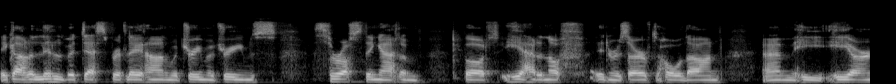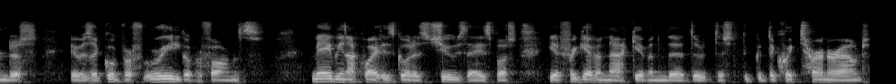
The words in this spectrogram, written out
It got a little bit desperate late on with Dream of Dreams thrusting at him, but he had enough in reserve to hold on. Um, he he earned it. It was a good, really good performance maybe not quite as good as Tuesdays, but you'd forgive him that given the the, the, the quick turnaround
